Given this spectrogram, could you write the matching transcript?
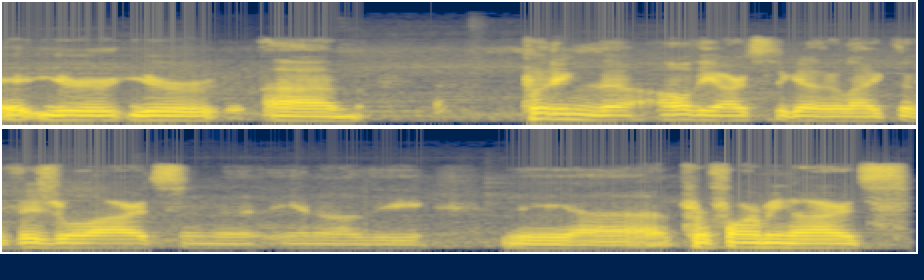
it, you're you're um, putting the all the arts together, like the visual arts and the you know the the uh, performing arts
